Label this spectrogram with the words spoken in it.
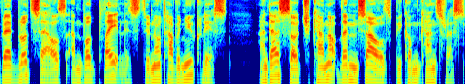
red blood cells and blood platelets do not have a nucleus, and as such cannot themselves become cancerous.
